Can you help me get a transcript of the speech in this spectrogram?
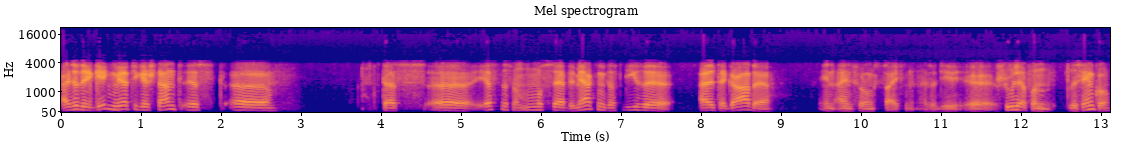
Also der gegenwärtige Stand ist, äh, dass äh, erstens, man muss sehr bemerken, dass diese alte Garde in Einführungszeichen, also die äh, Schüler von Lysenko,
